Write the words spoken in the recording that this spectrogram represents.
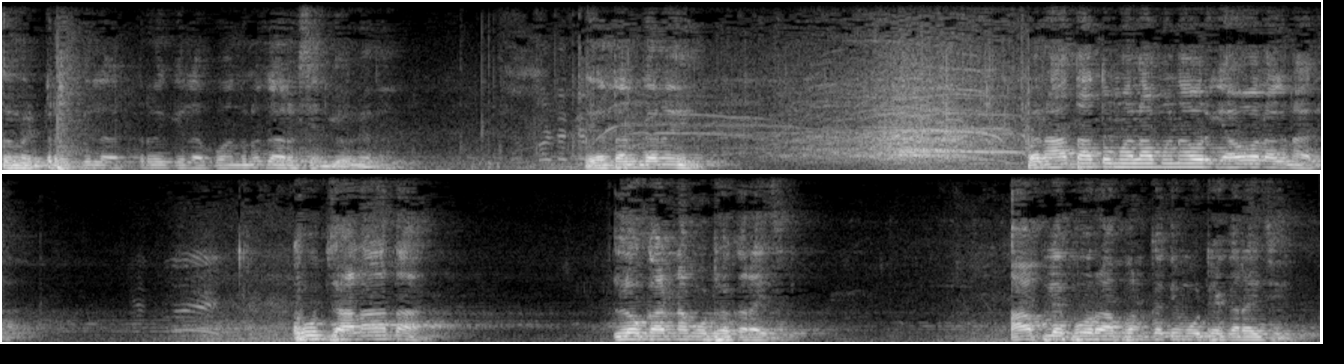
तुम्ही ट्रकेला ट्रकेला बांधूनच आरक्षण घेऊन येता. येतान का नाही. पण आता तुम्हाला मनावर घ्यावं लागणार आहे. खूप झाला आता. लोकांना मोठं करायचं. आपले पोर आपण कधी मोठे करायचे?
